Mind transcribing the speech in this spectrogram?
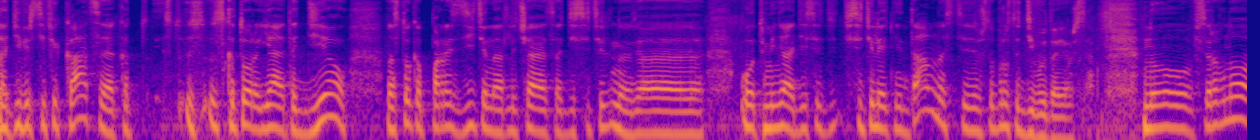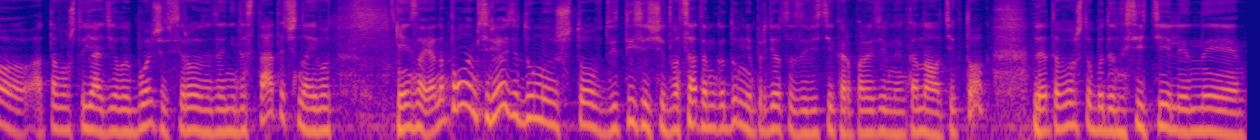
та диверсификация, с которой я это делал, настолько поразительно отличается от, десяти, ну, э, от меня десятилетней давности, что просто диву даешься. Но все равно от того, что я делаю больше, все равно это недостаточно. И вот я не знаю, я на полном серьезе думаю, что в 2020 году мне придется завести корпоративный канал TikTok для того, чтобы доносить те или иные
